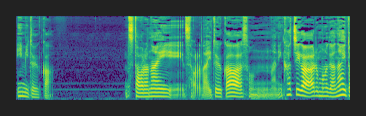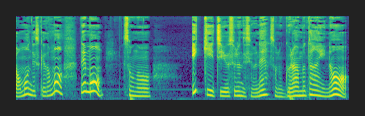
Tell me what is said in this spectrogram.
意味というか、伝わらない、伝わらないというか、そんなに価値があるものではないとは思うんですけども、でも、その、一喜一憂するんですよね。そのグラム単位の、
